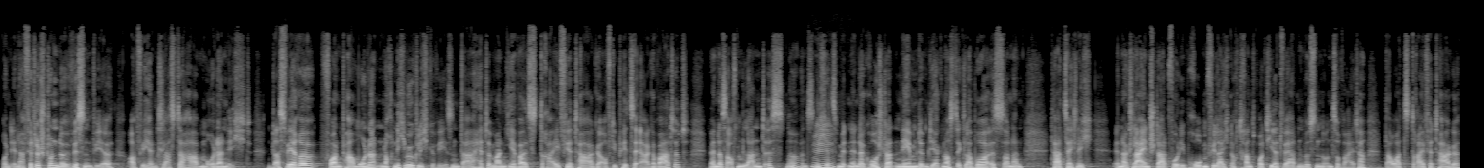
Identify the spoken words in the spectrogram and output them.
Und in einer Viertelstunde wissen wir, ob wir hier ein Cluster haben oder nicht. Das wäre vor ein paar Monaten noch nicht möglich gewesen. Da hätte man jeweils drei, vier Tage auf die PCR gewartet, wenn das auf dem Land ist, ne? wenn es nicht mhm. jetzt mitten in der Großstadt neben dem Diagnostiklabor ist, sondern tatsächlich in einer Kleinstadt, wo die Proben vielleicht noch transportiert werden müssen und so weiter, dauert es drei, vier Tage.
